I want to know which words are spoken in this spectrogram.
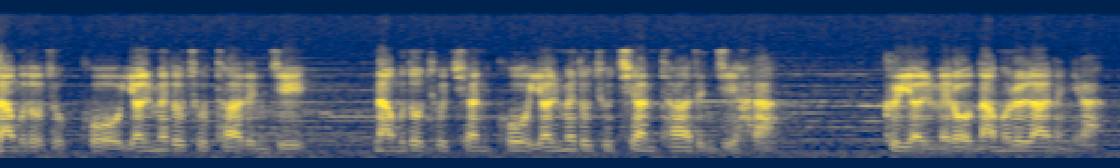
나무도 좋고 열매도 좋다 하든지 나무도 좋지 않고 열매도 좋지 않다 하든지 하라. 그 열매로 나무를 아느니라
